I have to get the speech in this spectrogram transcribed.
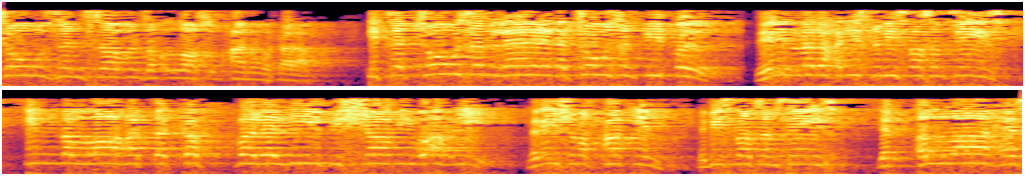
chosen servants of Allah subhanahu wa ta'ala. It's a chosen land and a chosen people. Then in another hadith, Nabi Sallallahu says, إِنَّ اللَّهَ تَكَفَّلَ لِي بِالشَّامِ وَأَهْلِي Narration of Hakim, Nabi Sallallahu says, that Allah has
